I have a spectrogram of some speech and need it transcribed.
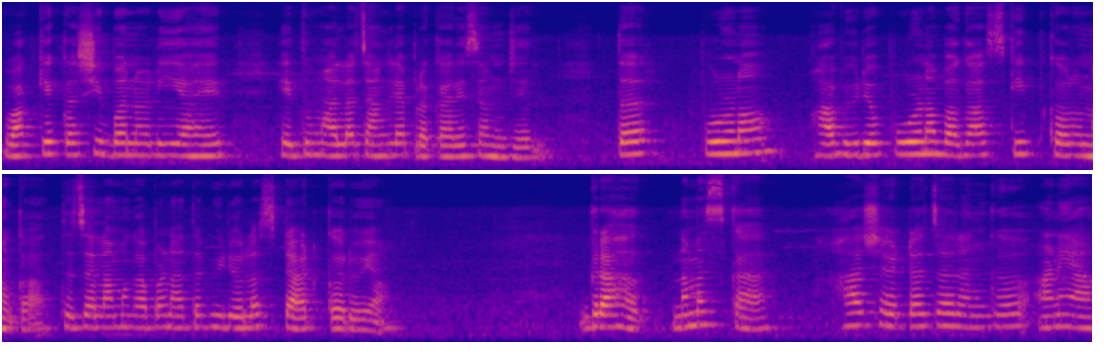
वाक्य कशी बनवली आहेत हे तुम्हाला चांगल्या प्रकारे समजेल. तर पूर्ण हा व्हिडिओ पूर्ण बघा स्किप करू नका. तर चला मग आपण आता व्हिडिओला स्टार्ट करूया. ग्राहक नमस्कार. हा शर्टाचा रंग आणि आ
